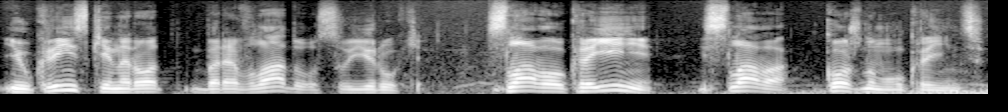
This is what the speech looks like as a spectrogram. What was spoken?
і український народ бере владу у свої руки. Слава Україні і слава кожному українцю!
